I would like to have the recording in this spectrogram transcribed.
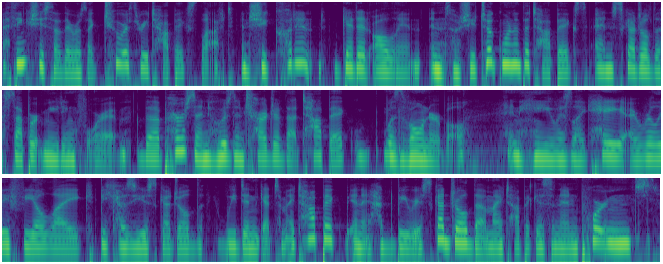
I think she said there was like two or three topics left and she couldn't get it all in. And so she took one of the topics and scheduled a separate meeting for it. The person who was in charge of that topic was vulnerable and he was like, Hey, I really feel like because you scheduled, we didn't get to my topic and it had to be rescheduled, that my topic isn't important.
